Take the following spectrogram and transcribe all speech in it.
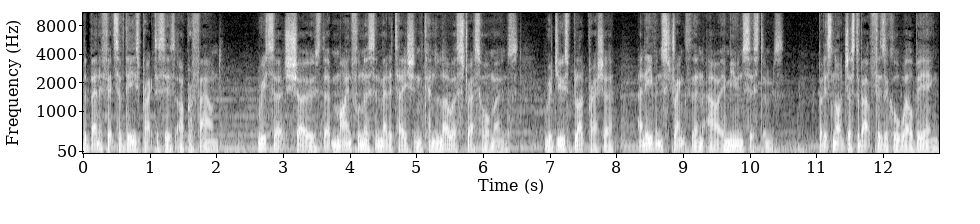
The benefits of these practices are profound. Research shows that mindfulness and meditation can lower stress hormones, reduce blood pressure, and even strengthen our immune systems. But it's not just about physical well-being.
